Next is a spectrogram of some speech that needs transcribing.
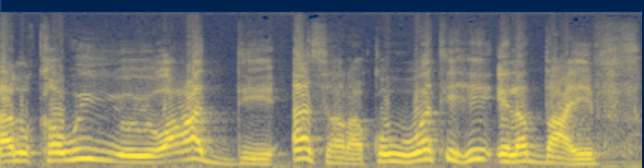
القوي يعدي أثر قوته إلى الضعيف.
